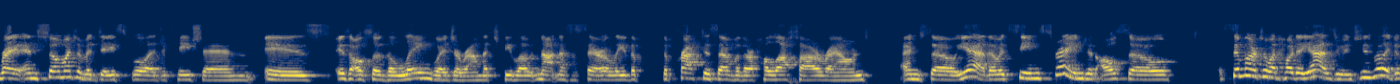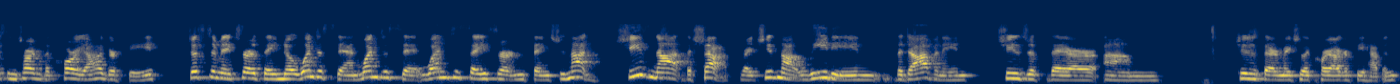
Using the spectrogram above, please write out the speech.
Right. And so much of a day school education is, is also the language around the tefillot, not necessarily the, the practice of their halacha around. And so, yeah, though it seems strange, it also, similar to what Hodaya is doing, she's really just in charge of the choreography, just to make sure that they know when to stand, when to sit, when to say certain things. She's not, she's not the shatz, right? She's not leading the davening. She's just there, um, she's just there to make sure the choreography happens.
